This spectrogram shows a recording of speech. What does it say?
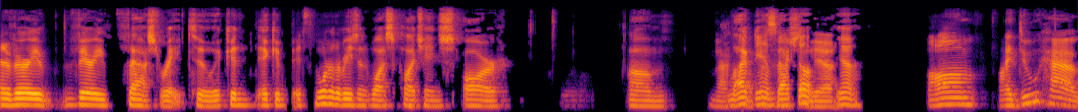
at a very very fast rate too. It could it could it's one of the reasons why supply chains are um Backed up yeah backed up. yeah. Yeah. Um, I do have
